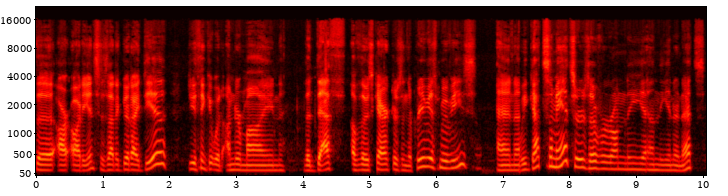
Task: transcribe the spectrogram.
the our audience, is that a good idea? Do you think it would undermine the death of those characters in the previous movies? And uh, we got some answers over on the on the internets.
